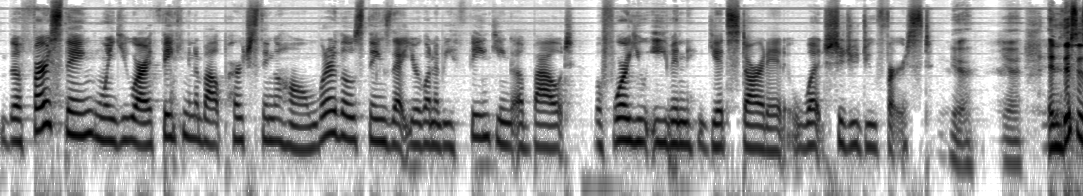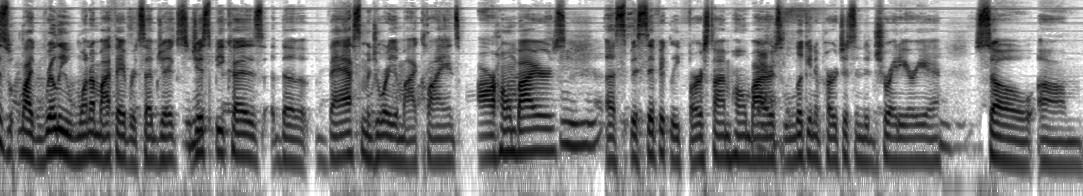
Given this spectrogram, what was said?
The first thing when you are thinking about purchasing a home, what are those things that you're going to be thinking about before you even get started? What should you do first? Yeah. Yeah. And this is like really one of my favorite subjects just because the vast majority of my clients are home buyers, uh, specifically first time home buyers looking to purchase in the Detroit area. So, um,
